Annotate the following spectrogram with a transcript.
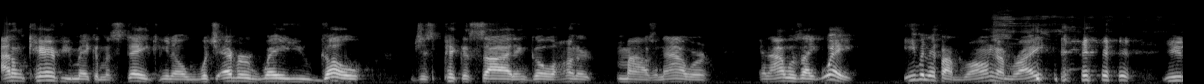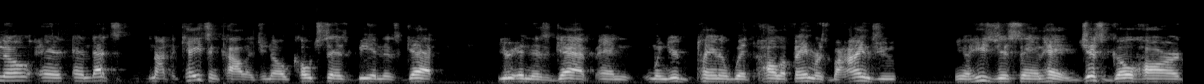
I don't care if you make a mistake, you know, whichever way you go, just pick a side and go 100 miles an hour. And I was like, wait, even if I'm wrong, I'm right, you know, and and that's not the case in college. You know, coach says be in this gap you're in this gap. And when you're playing with Hall of Famers behind you, you know, he's just saying, hey, just go hard.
